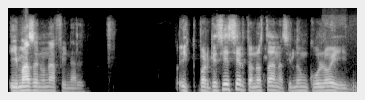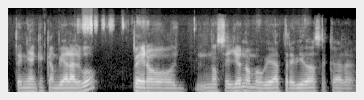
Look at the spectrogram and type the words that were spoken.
Y más en una final. Y porque sí es cierto, no estaban haciendo un culo y tenían que cambiar algo, pero no sé, yo no me hubiera atrevido a sacar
